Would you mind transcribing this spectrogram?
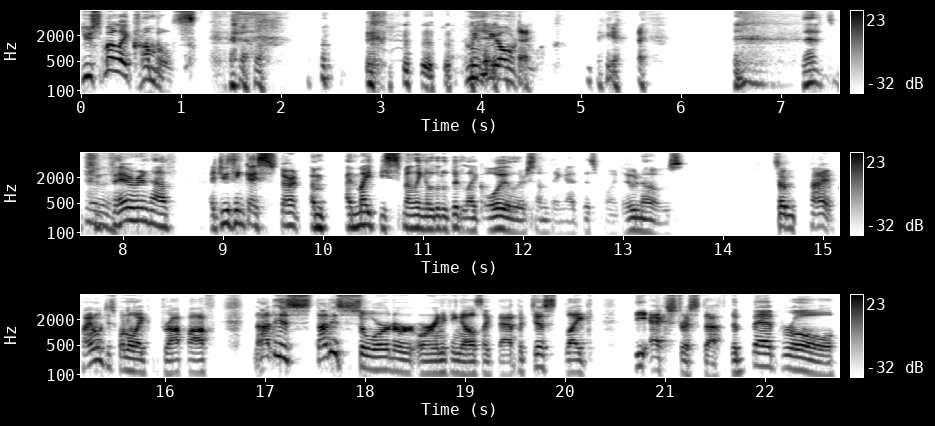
You smell like crumbles. I mean, we all do. That's fair enough. I do think I start. Um, I might be smelling a little bit like oil or something at this point. Who knows? So Pine, Pine will just want to like drop off not his not his sword or or anything else like that, but just like the extra stuff, the bedroll,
